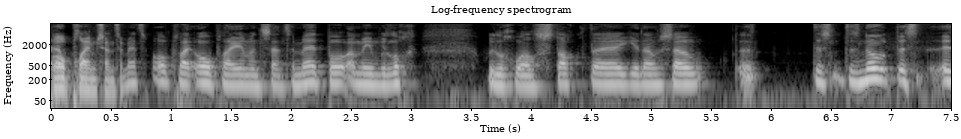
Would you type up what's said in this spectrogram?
or play him centre mid. Or play or play him in centre mid. But I mean, we look we look well stocked there, you know. So uh, there's there's no there's uh,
